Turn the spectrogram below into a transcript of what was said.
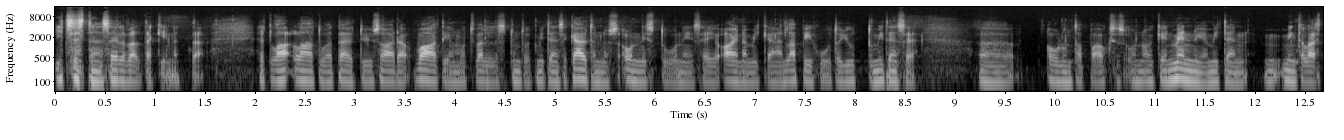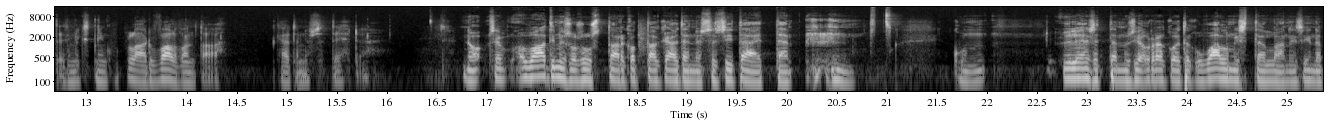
itsestään selvältäkin, että, että la, laatua täytyy saada vaatia, mutta välillä se tuntuu, että miten se käytännössä onnistuu, niin se ei ole aina mikään läpihuutojuttu, miten se ö, Oulun tapauksessa on oikein mennyt ja miten, minkälaista esimerkiksi niin kuin laadun valvontaa käytännössä tehdään? No se vaatimisosuus tarkoittaa käytännössä sitä, että kun yleensä tämmöisiä urakoita kun valmistellaan, niin siinä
